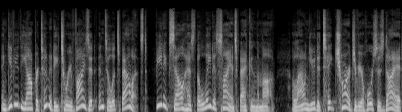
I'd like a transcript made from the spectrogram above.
and give you the opportunity to revise it until it's balanced. FeedXL has the latest science backing them up, allowing you to take charge of your horse's diet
